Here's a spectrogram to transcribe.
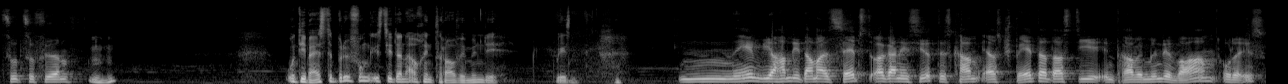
zuzuführen. Mhm. Und die Meisterprüfung ist die dann auch in Travemünde gewesen? Nee, wir haben die damals selbst organisiert. Das kam erst später, dass die in Travemünde war oder ist.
